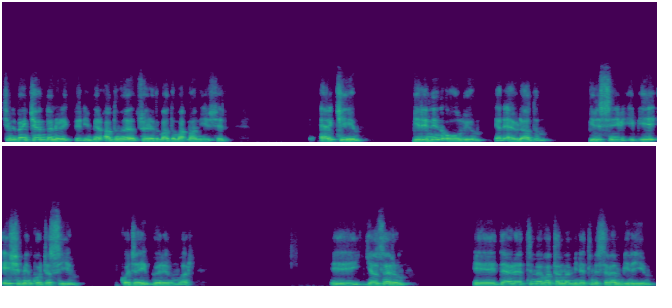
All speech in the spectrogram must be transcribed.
Şimdi ben kendimden örnek vereyim. Ben adımı söyledim, adım Adnan Yeşil. Erkeğim, birinin oğluyum, yani evladım. Birisini, bir eşimin kocasıyım, kocayım, görevim var. Ee, yazarım, e, devletimi ve vatanımı, milletimi seven biriyim,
